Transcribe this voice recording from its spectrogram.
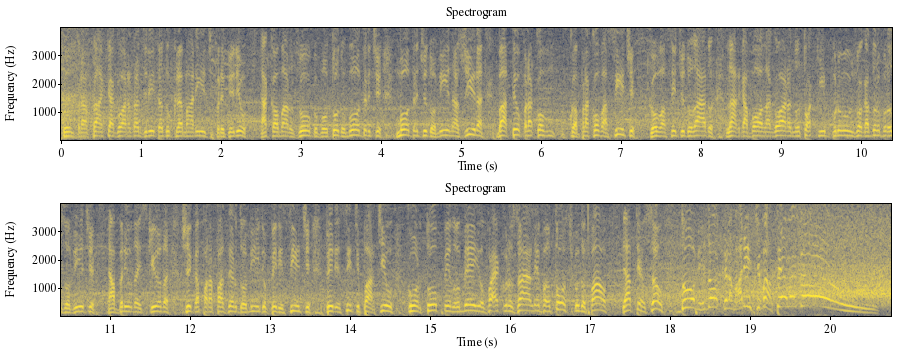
Contra-ataque agora da direita do Kramaric. Preferiu acalmar o jogo. Voltou do Modric. Modric domina, gira. Bateu para Kovacic. Kovacic do lado. Larga a bola agora no toque para o jogador Brozovic. Abriu na esquerda. Chega para fazer domínio. Perisic. Perisic partiu. Cortou pelo meio. Vai cruzar. Levantou o segundo pau. E atenção. Dominou Kramaric. Bateu. É! Gol!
